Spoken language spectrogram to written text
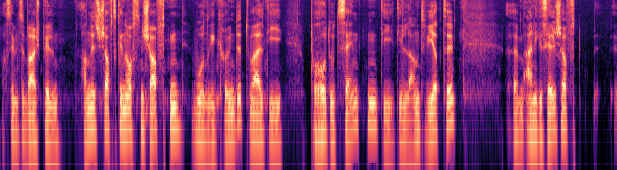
Also zum Beispiel Landwirtschaftsgenossenschaften wurden gegründet, weil die Produzenten, die, die Landwirte, ähm, eine Gesellschaft äh,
